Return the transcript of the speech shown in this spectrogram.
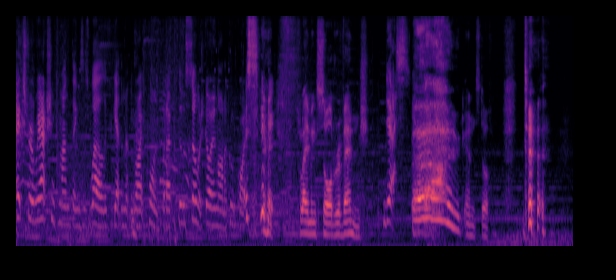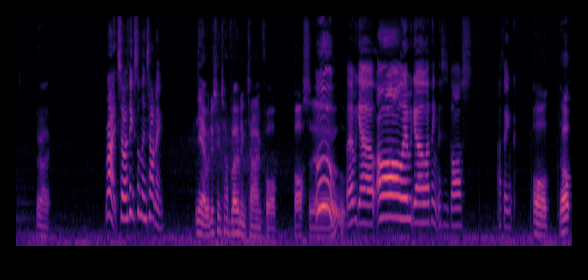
extra reaction command things as well if you get them at the right point. But I, there was so much going on, I couldn't quite see. Flaming sword revenge. yes. and stuff. right. Right. So I think something's happening. Yeah, we just seem to have loading time for bosses. Uh, Ooh, there we go. Oh, here we go. I think this is boss. I think Or oh,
